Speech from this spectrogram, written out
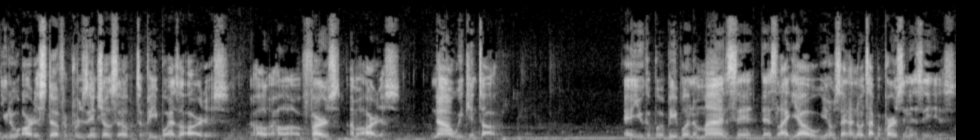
You do artist stuff and present yourself to people as an artist. Hold on hold on. First i'm an artist now we can talk and you can put people in a mindset that's like, yo, you know what I'm saying? I know what type of person this is.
